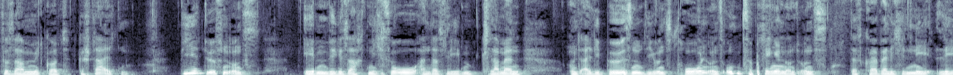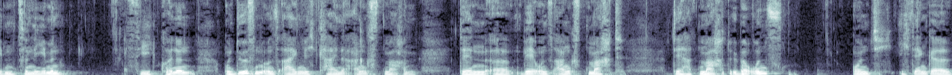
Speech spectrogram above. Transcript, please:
zusammen mit Gott gestalten. Wir dürfen uns eben, wie gesagt, nicht so an das Leben klammern und all die Bösen, die uns drohen, uns umzubringen und uns das körperliche ne Leben zu nehmen, sie können und dürfen uns eigentlich keine Angst machen. Denn äh, wer uns Angst macht, der hat Macht über uns und ich denke,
